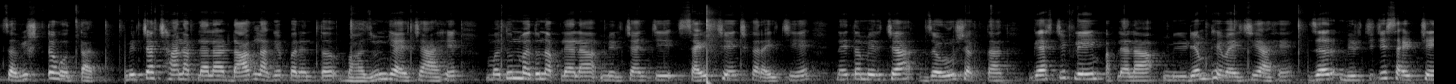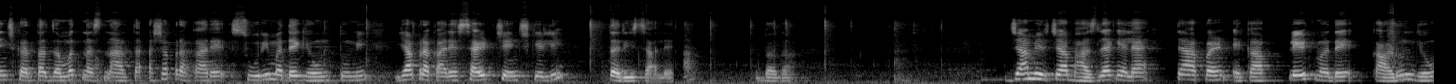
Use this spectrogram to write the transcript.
चविष्ट होतात. मिरच्या छान आपल्याला डाग लागेपर्यंत भाजून घ्यायच्या आहे. मधून मधून आपल्याला मिरच्यांची साईड चेंज करायची आहे. नाही तर मिरच्या जळू शकतात. गॅसची फ्लेम आपल्याला मीडियम ठेवायची आहे. जर मिरचीची साईड चेंज करता जमत नसणार तर अशा प्रकारे सुरीमध्ये घेऊन तुम्ही या प्रकारे साईड चेंज केली तरी चालेल. बघा. ज्या मिरच्या भाजल्या गेल्या त्या आपण एका प्लेटमध्ये काढून घेऊ.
